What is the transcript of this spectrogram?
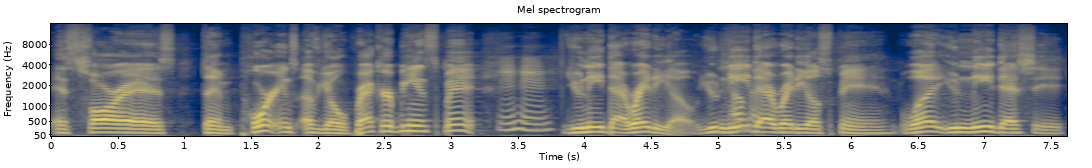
as far as the importance of your record being spent, mm-hmm. you need that radio. You need okay. that radio spin. What you need that shit.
